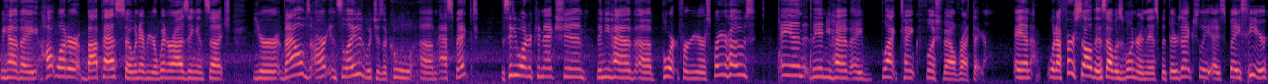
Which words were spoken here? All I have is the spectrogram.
we have a hot water bypass, so whenever you're winterizing and such, your valves aren't insulated, which is a cool um, aspect. The city water connection, then you have a port for your sprayer hose, and then you have a black tank flush valve right there. And when I first saw this, I was wondering this, but there's actually a space here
